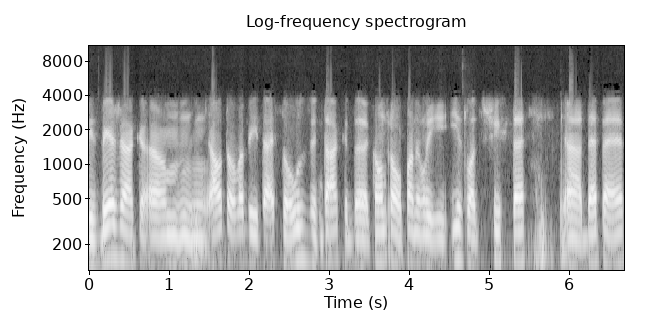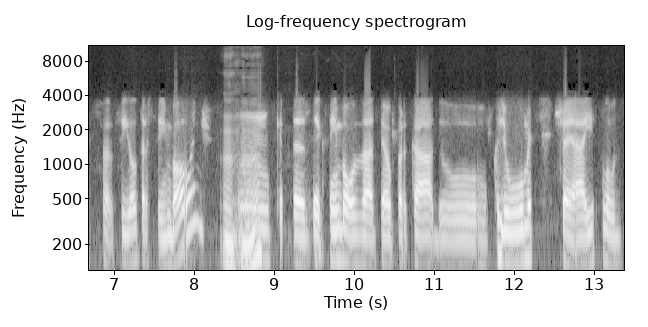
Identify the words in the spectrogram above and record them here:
Visbiežāk um, autovadītājs to uzzina tā, ka uh, kontrola panelī izlaiž šis te uh, DPF filtra simboliņš, uh. -huh. kad uh, tiek simbolizēts jau par kādu kļūmi šajā izplūdes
